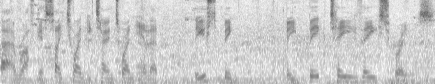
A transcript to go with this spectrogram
at a rough guess, say 2010, 2011, there used to be, be big TV screens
